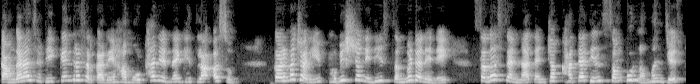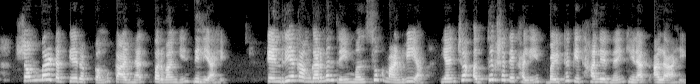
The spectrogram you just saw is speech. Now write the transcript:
कामगारांसाठी केंद्र सरकारने हा मोठा निर्णय घेतला असून कर्मचारी भविष्य निधी संघटनेने सदस्यांना त्यांच्या खात्यातील संपूर्ण म्हणजेच शंभर टक्के रक्कम काढण्यात परवानगी दिली आहे. केंद्रीय कामगार मंत्री मनसुख मांडविया यांच्या अध्यक्षतेखाली बैठकीत हा निर्णय घेण्यात आला आहे.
